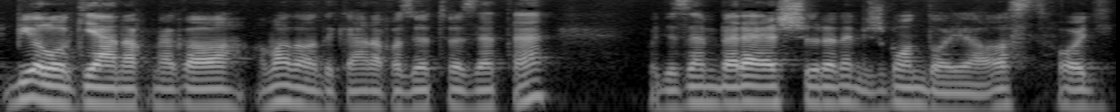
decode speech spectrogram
biológiának meg a, a matematikának az ötvözete, hogy az ember elsőre nem is gondolja azt, hogy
